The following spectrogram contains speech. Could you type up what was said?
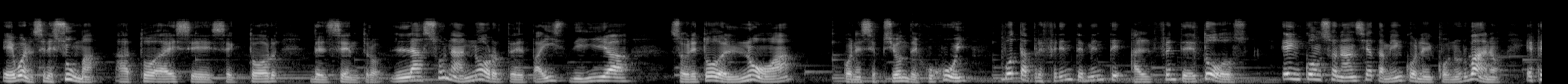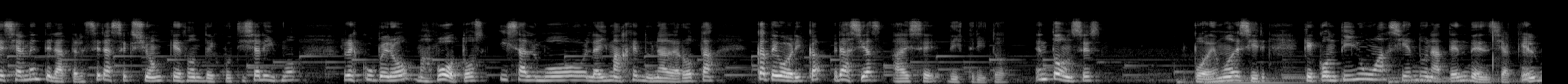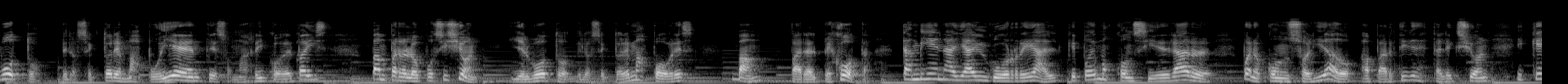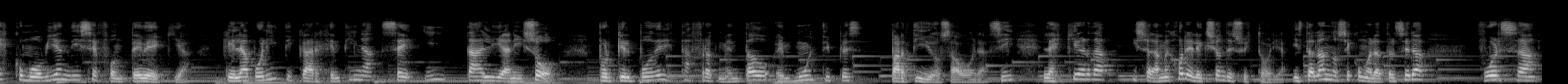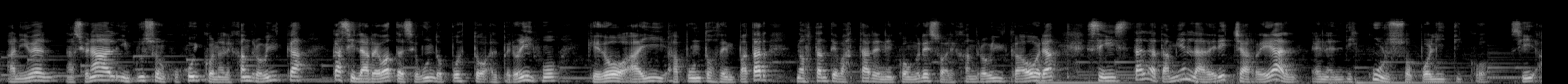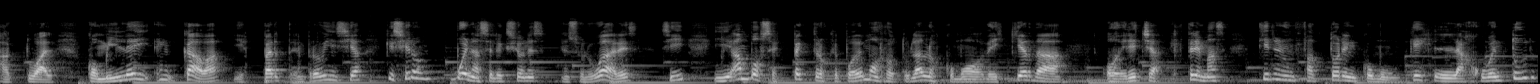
eh, bueno, se le suma a todo ese sector del centro. La zona norte del país, diría sobre todo el NOA, con excepción de Jujuy, vota preferentemente al frente de todos, en consonancia también con el conurbano, especialmente la tercera sección que es donde el justicialismo recuperó más votos y salvó la imagen de una derrota categórica gracias a ese distrito. Entonces, podemos decir que continúa siendo una tendencia que el voto de los sectores más pudientes o más ricos del país van para la oposición y el voto de los sectores más pobres van para el PJ. También hay algo real que podemos considerar, bueno, consolidado a partir de esta elección y que es como bien dice Fontevecchia, que la política argentina se italianizó, porque el poder está fragmentado en múltiples partidos ahora, ¿sí? La izquierda hizo la mejor elección de su historia, instalándose como la tercera fuerza a nivel nacional, incluso en Jujuy con Alejandro Vilca, casi le arrebata el segundo puesto al peronismo, quedó ahí a puntos de empatar, no obstante va a estar en el Congreso Alejandro Vilca ahora, se instala también la derecha real en el discurso político ¿sí? actual, con Milei en Cava y Expert en provincia, que hicieron buenas elecciones en sus lugares, ¿sí? y ambos espectros que podemos rotularlos como de izquierda o derecha extremas, tienen un factor en común, que es la juventud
